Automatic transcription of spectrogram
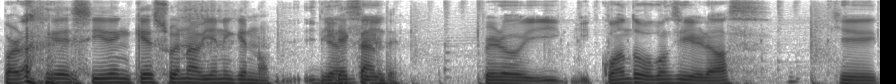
Para... que deciden qué suena bien y qué no. Directamente. Pero, ¿y, y cuánto vos considerás que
